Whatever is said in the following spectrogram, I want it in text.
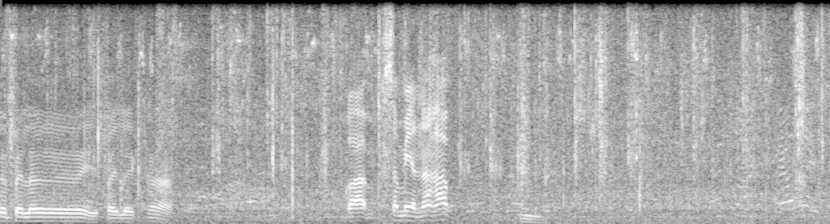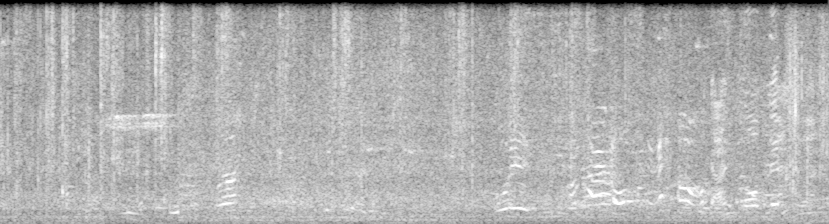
ชิญไปเลยไปเลยค่ะก็เสมียนนะครับ อืมจานครบแล้ว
